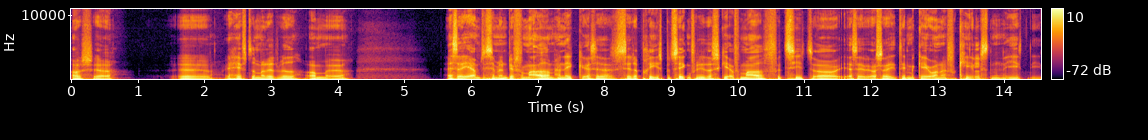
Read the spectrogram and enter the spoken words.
Også, jeg, øh, jeg hæftede mig lidt ved, om... Øh, altså, ja, om det simpelthen bliver for meget, om han ikke altså, sætter pris på ting, fordi der sker for meget for tit, og altså, også det med gaverne, forkælelsen, i, i,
